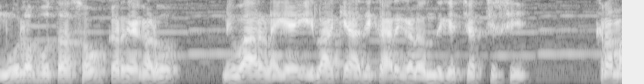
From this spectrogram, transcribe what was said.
ಮೂಲಭೂತ ಸೌಕರ್ಯಗಳು ನಿವಾರಣೆಗೆ ಇಲಾಖೆ ಅಧಿಕಾರಿಗಳೊಂದಿಗೆ ಚರ್ಚಿಸಿ ಕ್ರಮ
